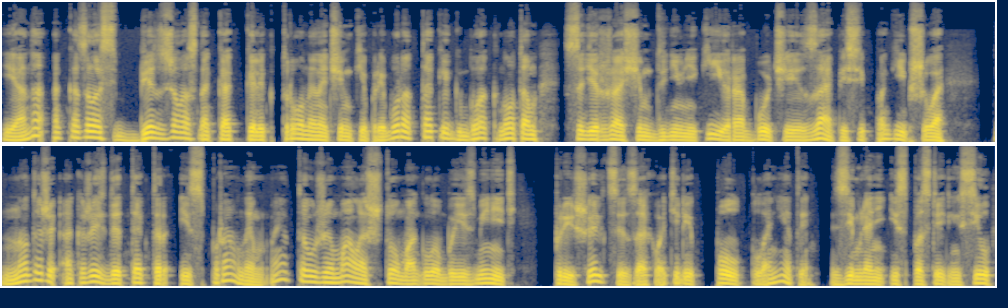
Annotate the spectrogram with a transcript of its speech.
и она оказалась безжалостна как к электронной начинке прибора, так и к блокнотам, содержащим дневники и рабочие записи погибшего. Но даже окажись детектор исправным, это уже мало что могло бы изменить. Пришельцы захватили полпланеты, земляне из последних сил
